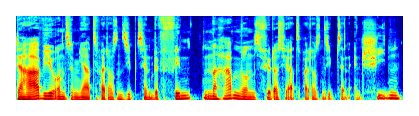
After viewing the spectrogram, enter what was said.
da wir uns im Jahr 2017 befinden, haben wir uns für das Jahr 2017 entschieden.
